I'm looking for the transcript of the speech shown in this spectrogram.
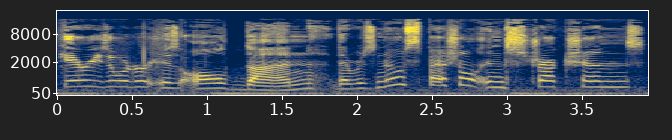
Gary's order is all done. There was no special instructions.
